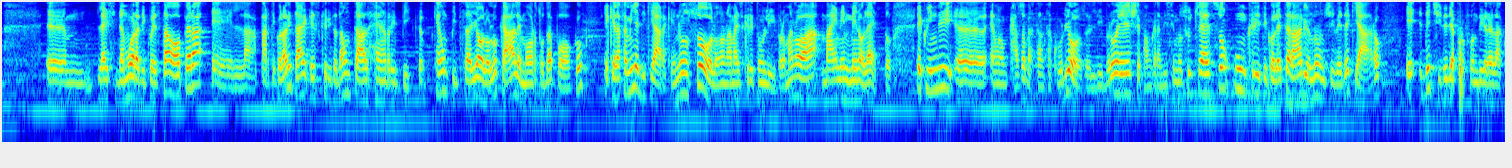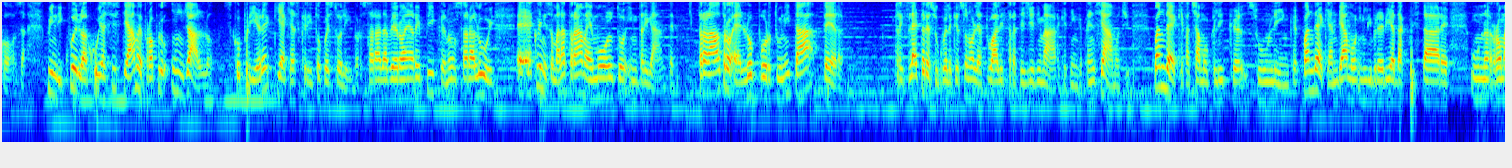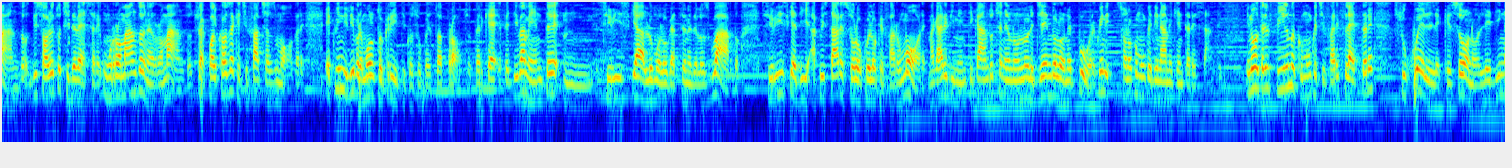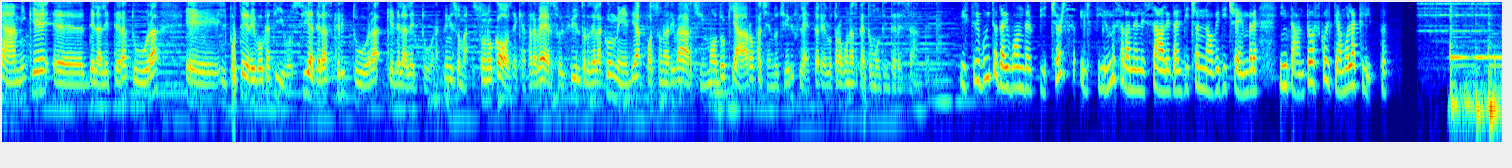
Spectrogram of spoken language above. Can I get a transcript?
Ehm, lei si innamora di questa opera e la particolarità è che è scritta da un tal Henry Pick, che è un pizzaiolo locale morto da poco e che la famiglia dichiara che non solo non ha mai scritto un libro, ma non l'ha mai nemmeno letto. E quindi eh, è un caso abbastanza curioso. Il libro esce, fa un grandissimo successo, un critico letterario non ci vede chiaro e decide di approfondire la cosa. Quindi quello a cui assistiamo è proprio un giallo, scoprire chi è che ha scritto questo libro. Sarà davvero Henry Pick? Non sarà lui? E quindi insomma la trama è molto intrigante. Tra l'altro è l'opportunità per riflettere su quelle che sono le attuali strategie di marketing. Pensiamoci, quando è che facciamo clic su un link? Quando è che andiamo in libreria ad acquistare un romanzo? Di solito ci deve essere un romanzo nel romanzo, cioè qualcosa che ci faccia smuovere. E quindi il libro è molto critico su questo approccio, perché effettivamente mh, si rischia l'omologazione dello sguardo, si rischia di acquistare solo quello che fa rumore, magari dimenticandocene o non leggendolo neppure. Quindi sono comunque dinamiche interessanti. Inoltre il film comunque ci fa riflettere su quelle che sono le dinamiche eh, della letteratura e il potere evocativo sia della scrittura che della lettura. Quindi insomma sono cose che attraverso il filtro della commedia possono arrivarci in modo chiaro facendoci riflettere e lo trovo un aspetto molto interessante. Distribuito dai Wonder Pictures, il film sarà nelle sale dal 19 dicembre. Intanto ascoltiamo la clip.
